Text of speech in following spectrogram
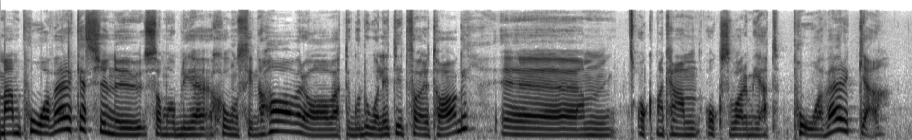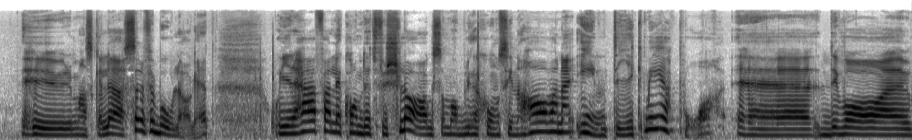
man påverkas ju nu som obligationsinnehavare av att det går dåligt i ett företag. Ehm, och man kan också vara med att påverka hur man ska lösa det för bolaget. Och I det här fallet kom det ett förslag som obligationsinnehavarna inte gick med på. Ehm, det var eh,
